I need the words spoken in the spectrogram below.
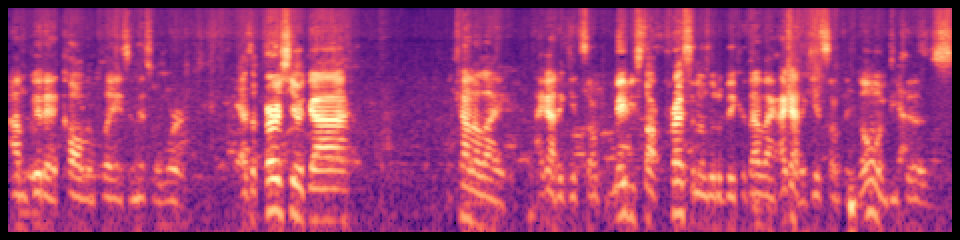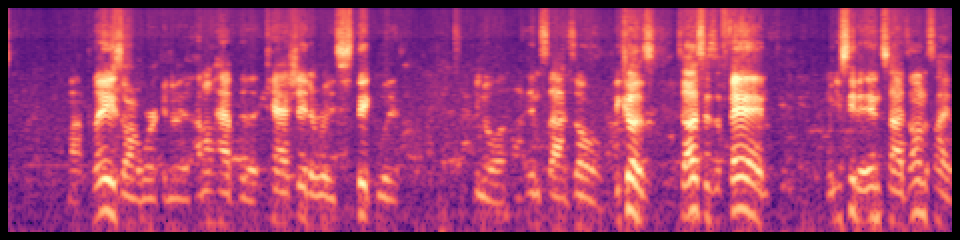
I'm good at calling plays and this will work. As a first year guy, kind of like I got to get something. Maybe start pressing a little bit because I like I got to get something going because my plays aren't working. I don't have the cachet to really stick with, you know, an inside zone. Because to us as a fan, when you see the inside zone, it's like,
